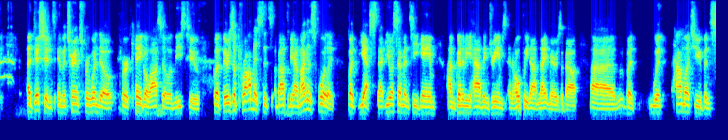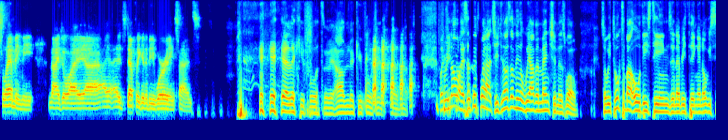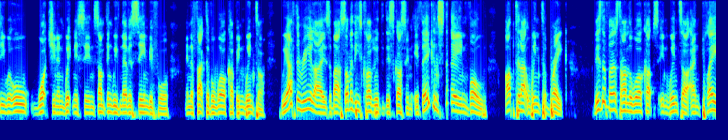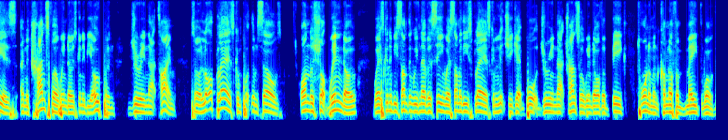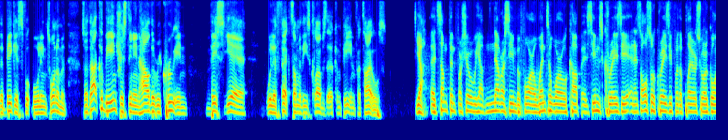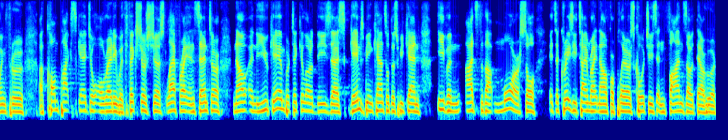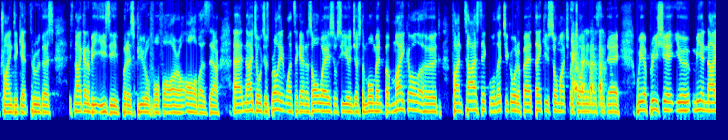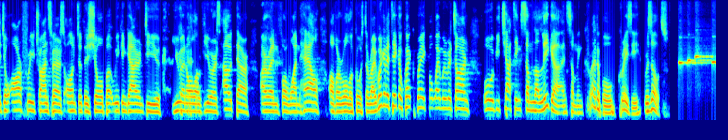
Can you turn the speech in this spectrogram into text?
additions in the transfer window for Que Golazo and these two. But there's a promise that's about to be. I'm not going to spoil it, but yes, that USMNT game, I'm going to be having dreams and hopefully not nightmares about. Uh, but with how much you've been slamming me, Nigel, I, uh, I it's definitely going to be worrying signs. Yeah, looking forward to it. I'm looking forward to it. But you know what? It's a good point, actually. Do you know something that we haven't mentioned as well? So we talked about all these teams and everything, and obviously we're all watching and witnessing something we've never seen before in the fact of a World Cup in winter. We have to realize about some of these clubs we're discussing, if they can stay involved up to that winter break, this is the first time the World Cup's in winter, and players and the transfer window is going to be open during that time. So a lot of players can put themselves on the shop window where it's going to be something we've never seen, where some of these players can literally get bought during that transfer window of a big tournament coming off and made well the biggest footballing tournament. So that could be interesting in how the recruiting this year will affect some of these clubs that are competing for titles. Yeah, it's something for sure we have never seen before. A Winter World Cup, it seems crazy. And it's also crazy for the players who are going through a compact schedule already with fixtures just left, right, and center. Now, in the UK in particular, these uh, games being cancelled this weekend even adds to that more. So it's a crazy time right now for players, coaches, and fans out there who are trying to get through this. It's not going to be easy, but it's beautiful for all, of us there. Uh, Nigel, just brilliant once again, as always. We'll see you in just a moment. But Michael Lahoud, fantastic. We'll let you go to bed. Thank you so much for joining us today. We appreciate you. Me and Nigel are free transfers onto the show, but we can guarantee you, you and all our viewers out there are in for one hell of a roller coaster ride. We're going to take a quick break, but when we return, we will be chatting some La Liga and some incredible, crazy results.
